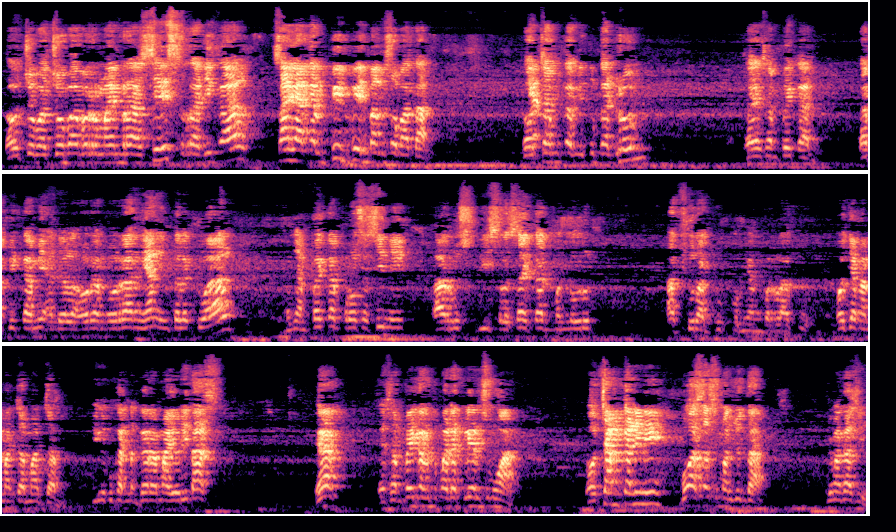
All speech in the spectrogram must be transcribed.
kau coba-coba bermain rasis, radikal, saya akan pimpin bangsa Batak. Kau Ya. camkan itu kadrun, saya sampaikan. Tapi kami adalah orang-orang yang intelektual, menyampaikan proses ini harus diselesaikan menurut aturan hukum yang berlaku. Kau jangan macam-macam. Ini bukan negara mayoritas. Ya, saya sampaikan kepada kalian semua. Kau camkan ini, bawa asas juta. Terima kasih.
